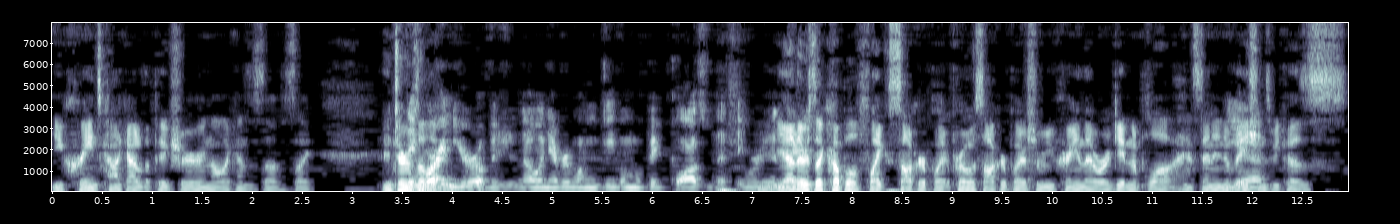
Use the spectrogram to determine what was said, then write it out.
Ukraine's kind of like out of the picture and all that kinds of stuff. It's like in They terms of They were in Eurovision though, and everyone gave them a big applause that they were in. yeah, there. there's a couple of like soccer play, pro soccer players from Ukraine that were getting applause, standing ovations because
